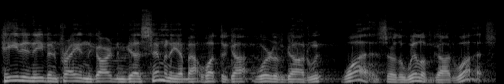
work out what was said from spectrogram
He didn't even pray in the Garden of Gethsemane about what the God, word of God was or the will of God was.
